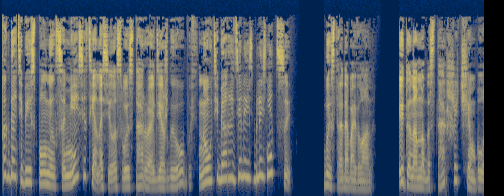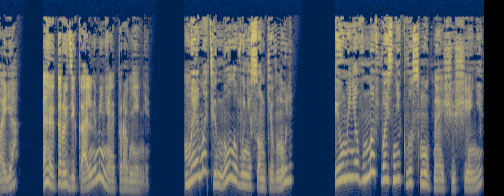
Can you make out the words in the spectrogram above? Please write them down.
Когда тебе исполнился месяц, я носила свою старую одежду и обувь, но у тебя родились близнецы, — быстро добавила она. И ты намного старше, чем была я. Это радикально меняет уравнение. Моя мать и Нола в унисон кивнули, и у меня вновь возникло смутное ощущение,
